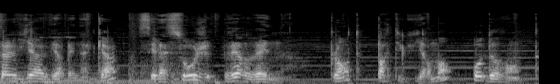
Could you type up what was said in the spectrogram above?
Salvia verbenaca, c'est la sauge verveine, plante particulièrement odorante.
